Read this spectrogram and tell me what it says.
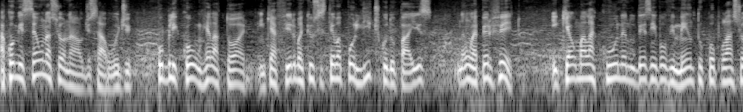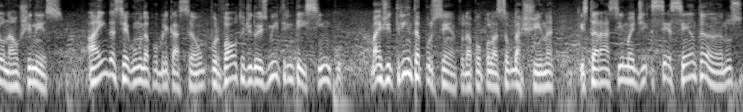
A Comissão Nacional de Saúde publicou um relatório em que afirma que o sistema político do país não é perfeito e que é uma lacuna no desenvolvimento populacional chinês. Ainda segundo a publicação, por volta de 2035, mais de 30% da população da China estará acima de 60 anos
